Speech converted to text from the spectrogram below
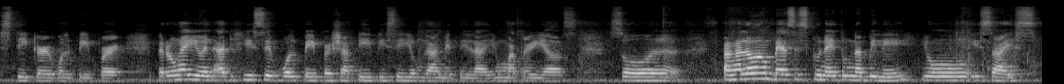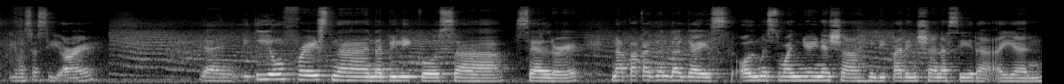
sticker wallpaper. Pero ngayon, adhesive wallpaper siya, PVC yung gamit nila, yung materials. So, Pangalawang beses ko na itong nabili. Yung isa is yung sa CR. Yan. Ito yung first na nabili ko sa seller. Napakaganda guys. Almost one year na siya. Hindi pa rin siya nasira. Ayan.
